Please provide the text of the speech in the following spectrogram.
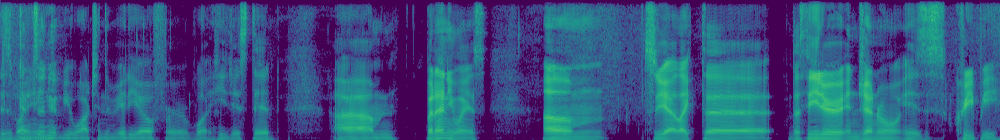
This is why you need Continue. to be watching the video for what he just did. Um, but anyways, um, so yeah, like the the theater in general is creepy.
